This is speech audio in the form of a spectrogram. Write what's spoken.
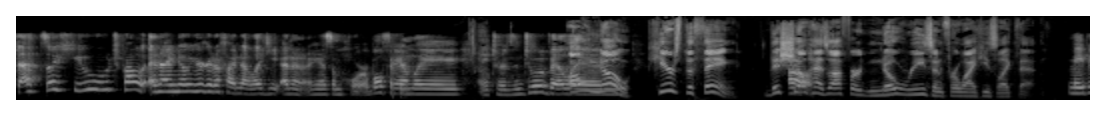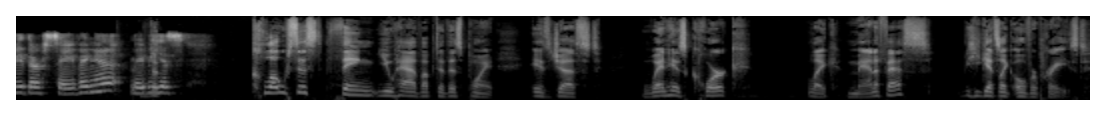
that's a huge problem. And I know you're gonna find out like he I don't know, he has some horrible family and he turns into a villain. oh no here's the thing this show Oh. has offered no reason for why he's like that Maybe they're saving it. Maybe The- his closest thing you have up to this point is just when his quirk like manifests he gets like overpraised.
